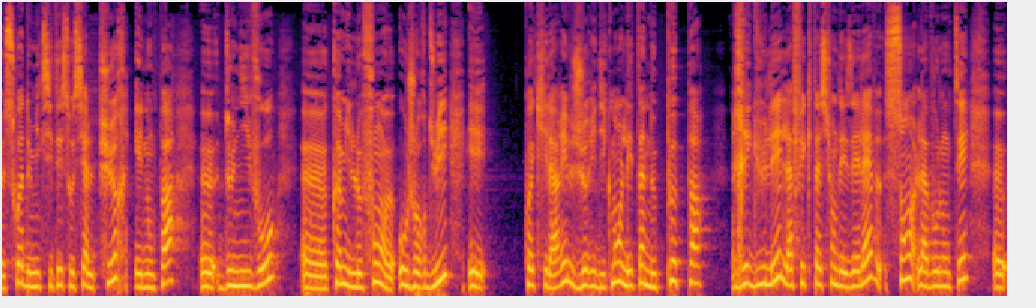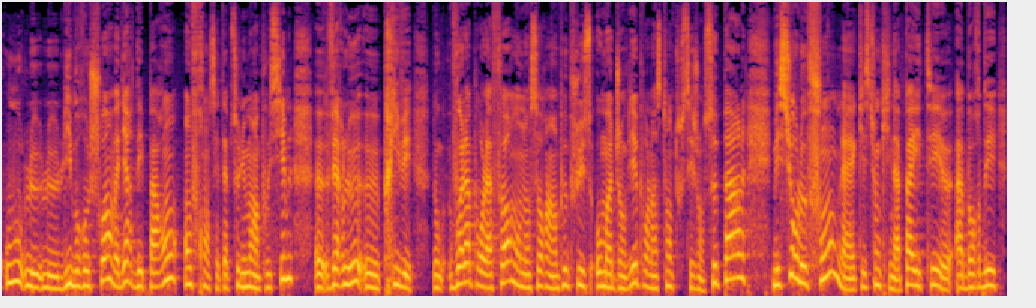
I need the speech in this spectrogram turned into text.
soit de mixité sociale pure et non pas de niveau comme ils le font aujourd'hui. Et quoi qu'il arrive, juridiquement, l'État ne peut pas réguler l'affectation des élèves sans la volonté euh, ou le, libre choix, on va dire, des parents en France. C'est absolument impossible euh, vers le euh, privé. Donc voilà pour la forme, on en saura un peu plus au mois de janvier. Pour l'instant, tous ces gens se parlent. Mais sur le fond, la question qui n'a pas été abordée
